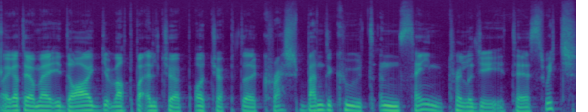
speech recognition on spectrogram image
Og jeg har til og med i dag vært på Elkjøp og kjøpt eh, Crash Bandicoot Insane Trilogy til Switch.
